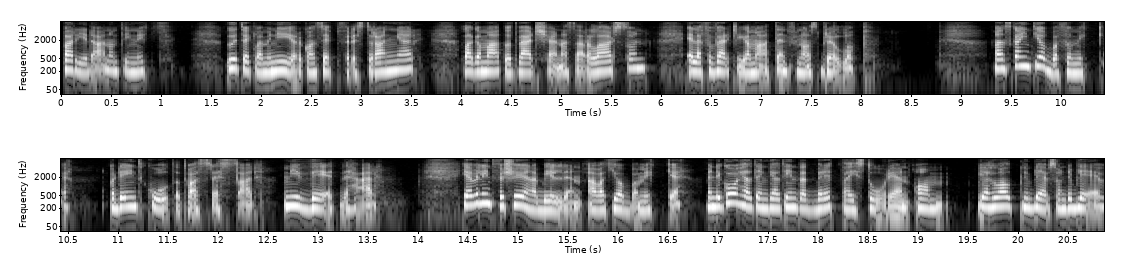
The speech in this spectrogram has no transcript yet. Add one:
Varje dag någonting nytt utveckla menyer och koncept för restauranger, laga mat åt världsstjärnan Sara Larsson eller förverkliga maten för någons bröllop. Man ska inte jobba för mycket och det är inte coolt att vara stressad. Ni vet det här. Jag vill inte försköna bilden av att jobba mycket men det går helt enkelt inte att berätta historien om ja, hur allt nu blev som det blev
